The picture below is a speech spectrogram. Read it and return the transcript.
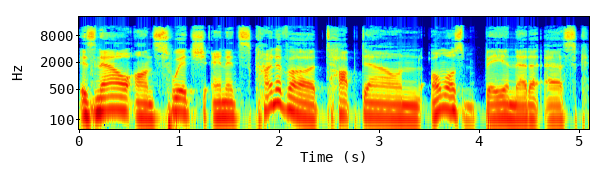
is now on Switch and it's kind of a top-down almost Bayonetta-esque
